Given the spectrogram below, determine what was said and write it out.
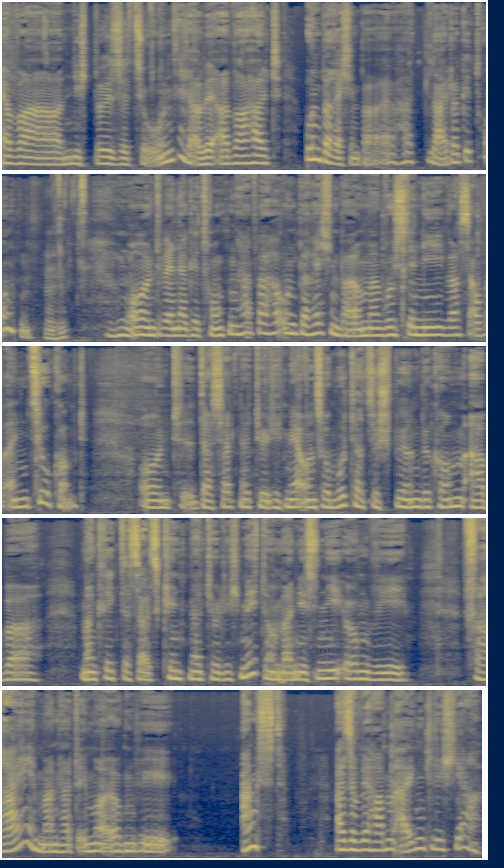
Er war nicht böse zu uns, aber er war halt unberechenbar. Er hat leider getrunken. Und wenn er getrunken hat, war er unberechenbar. Und man wusste nie, was auf einen zukommt. Und das hat natürlich mehr unsere Mutter zu spüren bekommen, aber man kriegt das als Kind natürlich mit und man ist nie irgendwie frei. Man hat immer irgendwie Angst. Also wir haben eigentlich, ja,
